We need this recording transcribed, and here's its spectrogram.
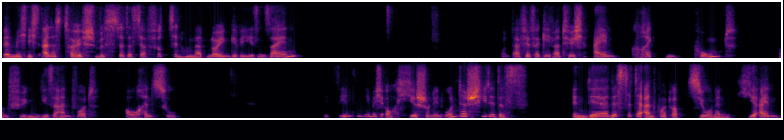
Wenn mich nicht alles täuscht, müsste das ja 1409 gewesen sein. Und dafür vergeben wir natürlich einen korrekten Punkt und fügen diese Antwort auch hinzu. Jetzt sehen Sie nämlich auch hier schon den Unterschiede, dass in der Liste der Antwortoptionen hier ein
